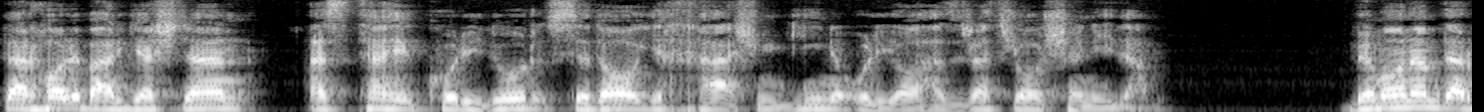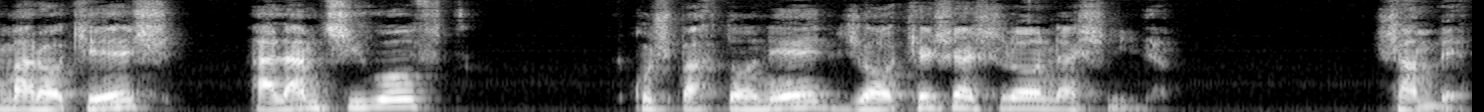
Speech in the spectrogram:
در حال برگشتن از ته کریدور صدای خشمگین اولیا حضرت را شنیدم. بمانم در مراکش علم چی گفت؟ خوشبختانه جاکشش را نشنیدم. شنبه.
